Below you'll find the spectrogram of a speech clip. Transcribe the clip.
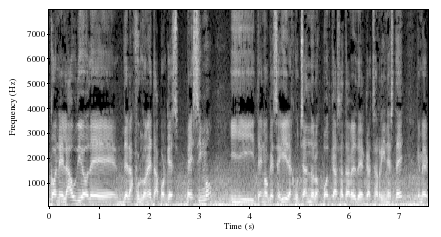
con el audio de, la furgoneta porque es pésimo y tengo que seguir escuchando los podcasts a través del cacharrín este que me,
